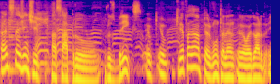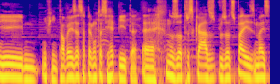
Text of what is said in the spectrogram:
Antes da gente passar para os BRICS, eu, eu, queria fazer uma pergunta, Eduardo, e, enfim, talvez essa pergunta se repita é, nos outros casos, para os outros países, mas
